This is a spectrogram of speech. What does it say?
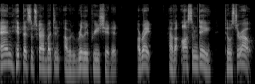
and hit that subscribe button. I would really appreciate it. All right, have an awesome day. Toaster out.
